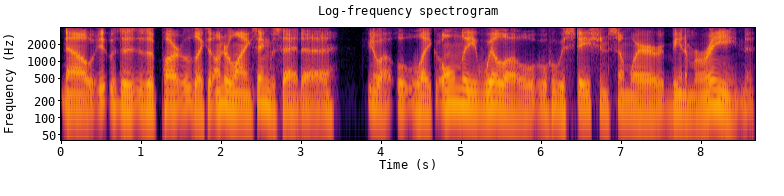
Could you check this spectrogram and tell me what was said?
Now, it, the, the part, like the underlying thing was that, uh, you know, like only Willow, who was stationed somewhere being a Marine,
